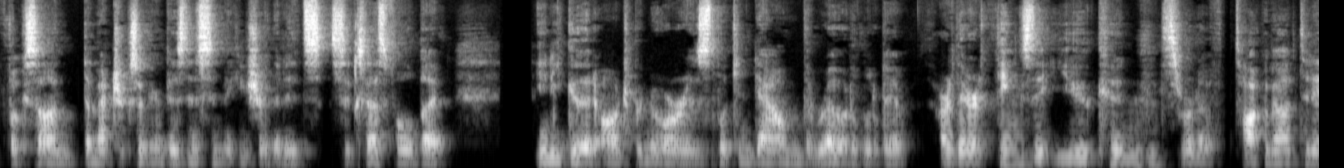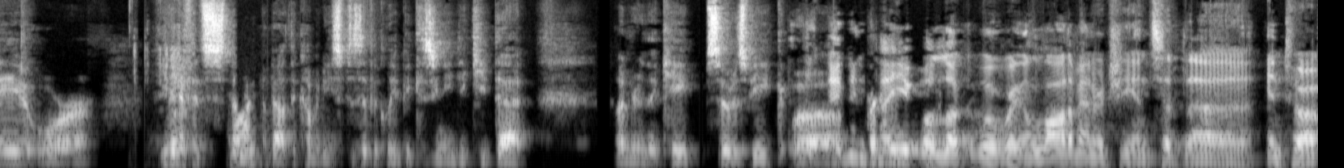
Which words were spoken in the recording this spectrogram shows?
focus on the metrics of your business and making sure that it's successful. But any good entrepreneur is looking down the road a little bit. Are there things that you can sort of talk about today, or even if it's not about the company specifically, because you need to keep that under the cape, so to speak? Uh, I can tell you. Well, look, we're bringing a lot of energy into the into our,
